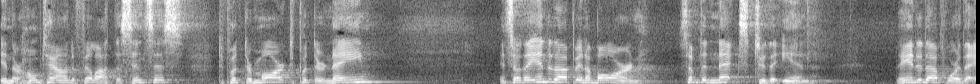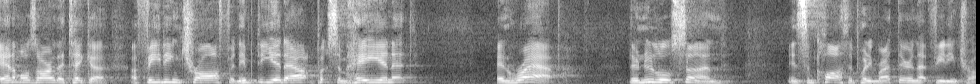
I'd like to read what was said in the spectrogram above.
in their hometown to fill out the census, to put their mark, to put their name. And so they ended up in a barn, something next to the inn. They ended up where the animals are. They take a, a feeding trough and empty it out, put some hay in it, and wrap their new little son in some cloth and put him right there in that feeding trough.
